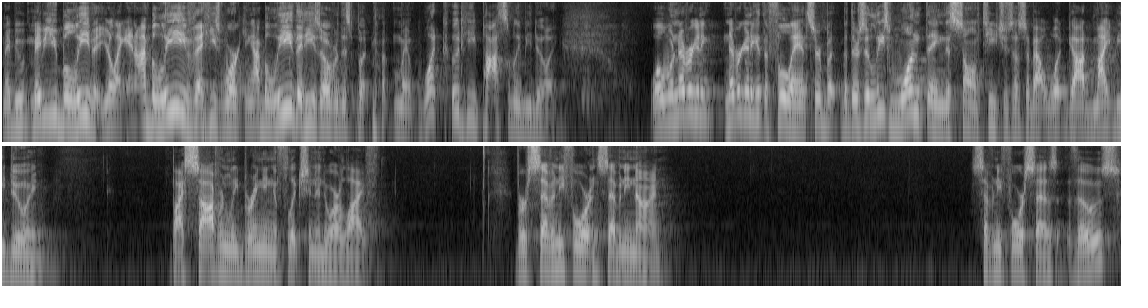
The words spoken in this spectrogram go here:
Maybe, maybe you believe it. You're like, and I believe that He's working. I believe that He's over this, but what could He possibly be doing? Well, we're never going never to get the full answer, but, but there's at least one thing this psalm teaches us about what God might be doing by sovereignly bringing affliction into our life. Verse 74 and 79. 74 says, Those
